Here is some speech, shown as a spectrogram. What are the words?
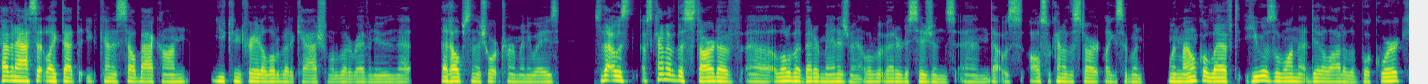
have an asset like that that you kind of sell back on, you can create a little bit of cash, a little bit of revenue, and that that helps in the short term, anyways. So that was that was kind of the start of uh, a little bit better management, a little bit better decisions, and that was also kind of the start. Like I said, when when my uncle left, he was the one that did a lot of the book work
